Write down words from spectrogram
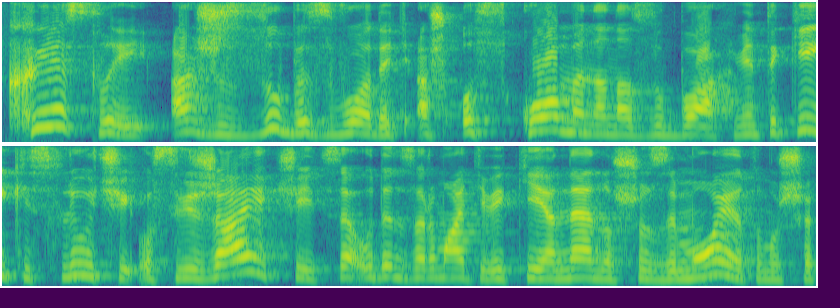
Кислий, аж зуби зводить, аж оскомина на зубах. Він такий кислючий, освіжаючий. Це один з ароматів, який я не ношу зимою, тому що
